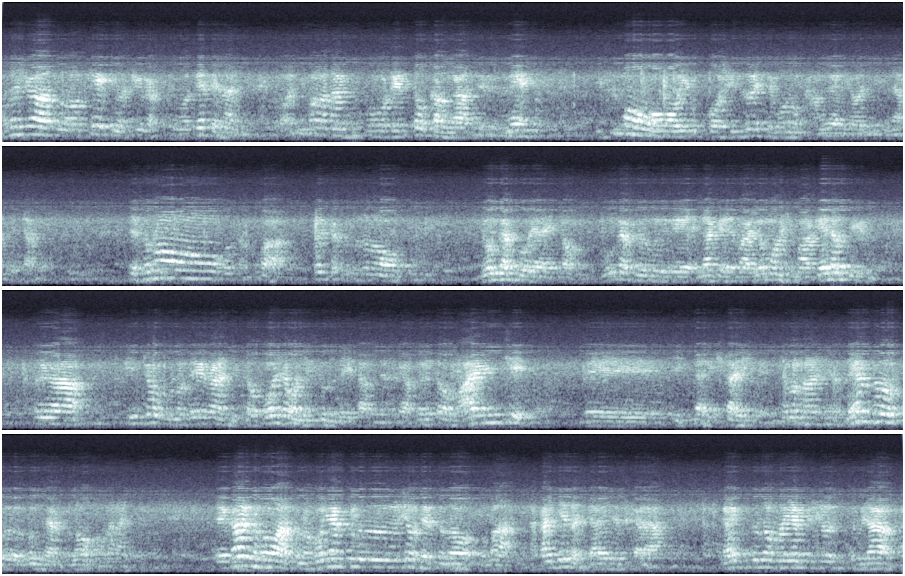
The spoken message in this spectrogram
私はその正規の中学でも出てないんですけど今はなんかこう劣等感があってですねいつも一歩退いってものを考えるようになってたんです。でその男はとにかくその文学をやりと文学でなければ読む日も明けるというそれが新京区の定願寺と五条に住んでいたんですがそれと毎日えー、行ったり来たりして、その話は全部文学の話です。えー、彼の方はその翻訳小説の、まあ、盛んでの時代ですから、外国の翻訳小説と皆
